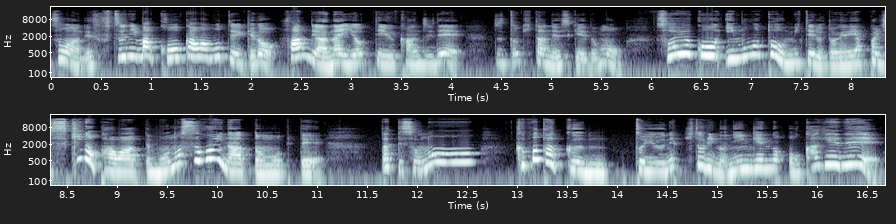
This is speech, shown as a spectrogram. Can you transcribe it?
そうなんです普通にまあ好感は持ってるけどファンではないよっていう感じでずっと来たんですけれどもそういうこう妹を見てるとねやっぱり好きのパワーってものすごいなと思って。だってその久保田君というね一人の人間のおかげで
